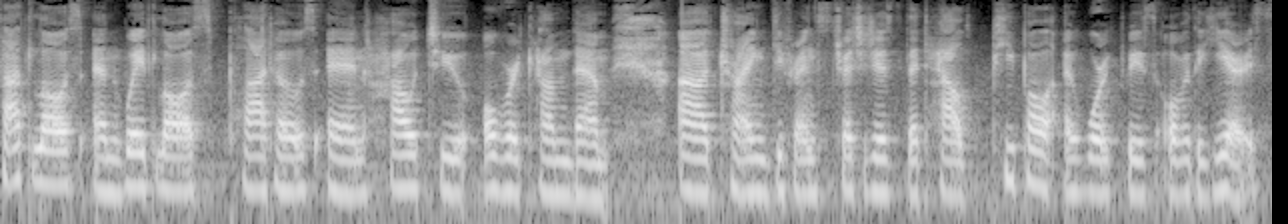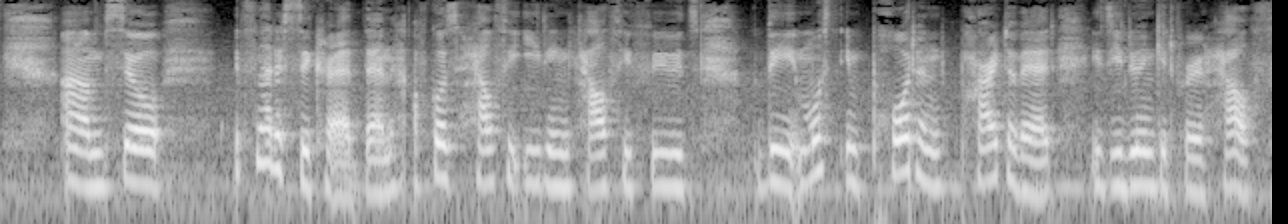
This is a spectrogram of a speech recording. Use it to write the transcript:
fat loss and weight loss plateaus and how to overcome them, uh, trying different strategies that help people I worked with over the years. Um, so, it's not a secret then of course healthy eating healthy foods the most important part of it is you're doing it for your health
